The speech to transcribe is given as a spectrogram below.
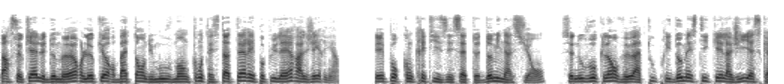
parce qu'elle demeure le cœur battant du mouvement contestataire et populaire algérien. Et pour concrétiser cette domination, ce nouveau clan veut à tout prix domestiquer la JSK,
